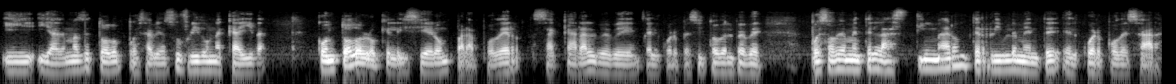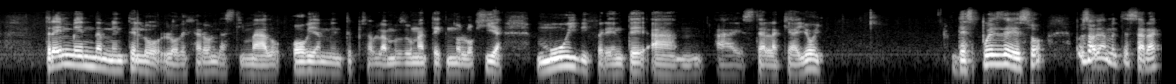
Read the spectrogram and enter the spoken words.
y, y además de todo, pues habían sufrido una caída, con todo lo que le hicieron para poder sacar al bebé, el cuerpecito del bebé, pues obviamente lastimaron terriblemente el cuerpo de Sara. Tremendamente lo, lo, dejaron lastimado. Obviamente, pues hablamos de una tecnología muy diferente a, a, este, a la que hay hoy. Después de eso, pues obviamente Sara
